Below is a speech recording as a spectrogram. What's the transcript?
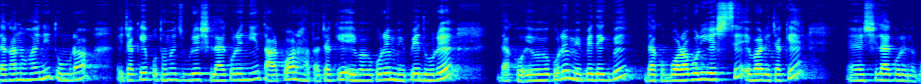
দেখানো হয়নি। তোমরা এটাকে প্রথমে জুড়ে সেলাই করে নিয়ে তারপর হাতাটাকে এভাবে করে মেপে ধরে, দেখো, এভাবে করে মেপে দেখবে। দেখো, বরাবরই এসছে। এবার এটাকে সেলাই করে নেব।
